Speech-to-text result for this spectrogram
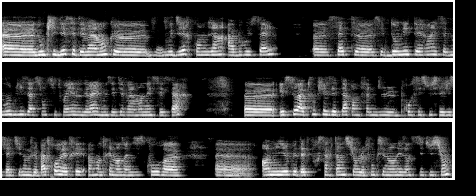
Euh, donc, l'idée, c'était vraiment que vous, dire combien à Bruxelles, euh, cette, ces données terrain et cette mobilisation citoyenne au-delà, elle nous était vraiment nécessaire. et ce, à toutes les étapes en fait, du processus législatif. Donc, je ne vais pas trop rentrer, dans un discours euh, ennuyeux peut-être pour certains sur le fonctionnement des institutions.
